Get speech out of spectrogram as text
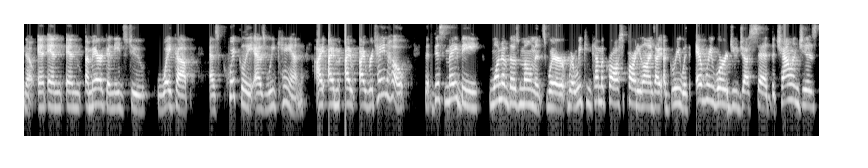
no, and and and America needs to wake up as quickly as we can. I I, I, I retain hope that this may be one of those moments where where we can come across party lines. I agree with every word you just said. The challenge is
